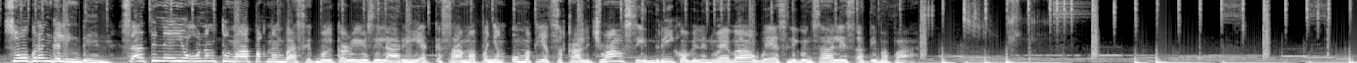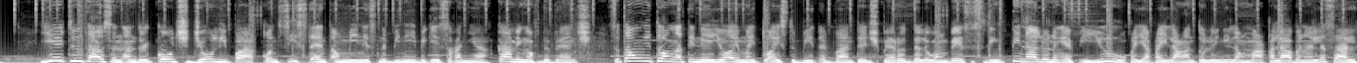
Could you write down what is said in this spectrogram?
sobrang galing din. Sa Ateneo unang tumapak ng basketball career si Larry at kasama pa niyang umakyat sa college ranks si Enrico Villanueva, Wesley Gonzalez at iba pa. Year 2000 under coach Joe Lipa, consistent ang minutes na binibigay sa kanya coming off the bench. Sa taong ito ang Ateneo ay may twice to beat advantage pero dalawang beses ding tinalo ng FEU kaya kailangan tuloy nilang makalaban ng Lasal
